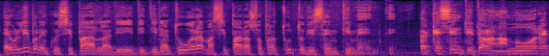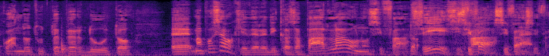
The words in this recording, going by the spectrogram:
È un libro in cui si parla di, di- di natura, ma si parla soprattutto di sentimenti. Perché si intitola L'amore quando tutto è perduto. Eh, ma possiamo chiedere di cosa parla o non si fa? No, sì, si, si fa, si fa, Eh. si fa.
